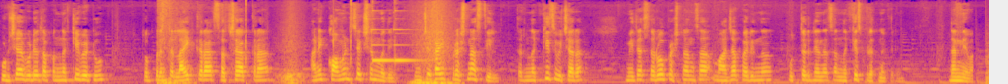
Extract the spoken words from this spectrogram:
पुढच्या व्हिडिओत आपण नक्की भेटू. तोपर्यंत लाईक करा सबस्क्राईब करा आणि कॉमेंट सेक्शनमध्ये तुमचे काही प्रश्न असतील तर नक्कीच विचारा. मी त्या सर्व प्रश्नांचा माझ्या परीनं उत्तर देण्याचा नक्कीच प्रयत्न करेन. धन्यवाद.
